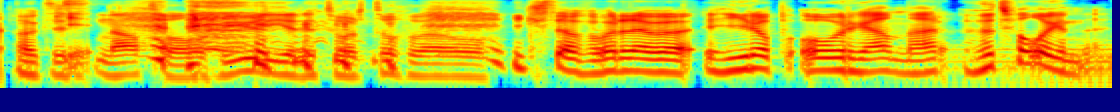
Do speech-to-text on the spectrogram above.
Oké. Het is na 12 uur hier, het wordt toch wel... Ik stel voor dat we hierop overgaan naar het volgende.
